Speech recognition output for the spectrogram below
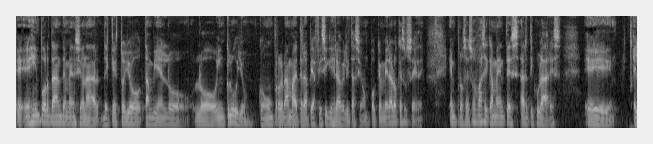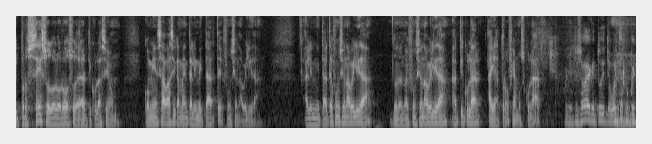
E, es importante mencionar de que esto yo también lo, incluyo con un programa de terapia física y rehabilitación, porque mira lo que sucede. En procesos básicamente articulares, eh, el proceso doloroso de la articulación comienza básicamente a limitarte funcionabilidad. Al limitarte funcionabilidad, donde no hay funcionabilidad articular, hay atrofia muscular. Coño, tú sabes que tú te voy a interrumpir,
